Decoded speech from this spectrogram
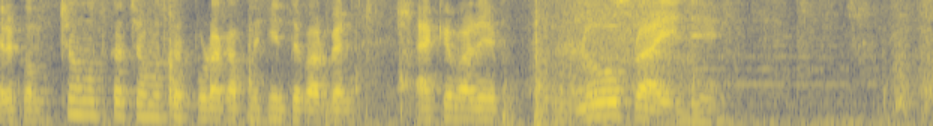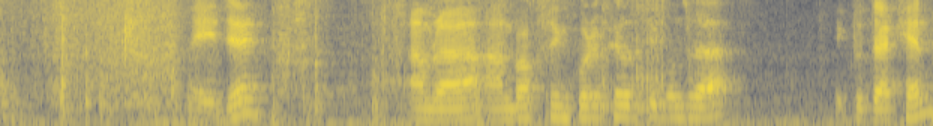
এরকম চমৎকার চমৎকার প্রোডাক্ট আপনি কিনতে পারবেন। একেবারে লো প্রাইজে এই যে, আমরা আনবক্সিং করে ফেলছি বন্ধুরা। একটু দেখেন।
